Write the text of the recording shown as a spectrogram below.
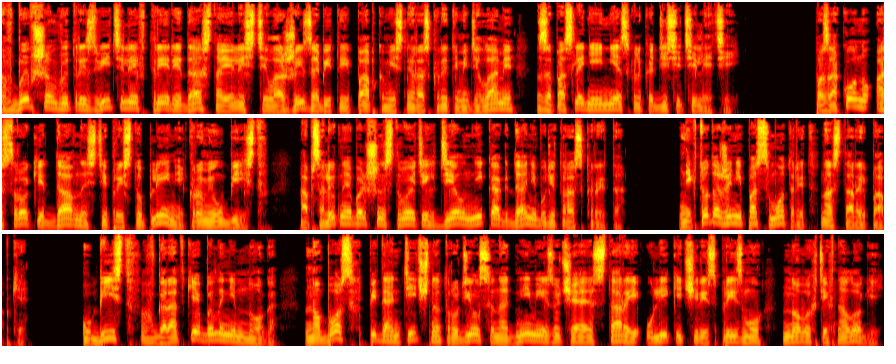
В бывшем вытрезвителе в три ряда стояли стеллажи, забитые папками с нераскрытыми делами за последние несколько десятилетий. По закону о сроке давности преступлений, кроме убийств, абсолютное большинство этих дел никогда не будет раскрыто. Никто даже не посмотрит на старые папки. Убийств в городке было немного, но Босх педантично трудился над ними, изучая старые улики через призму новых технологий.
